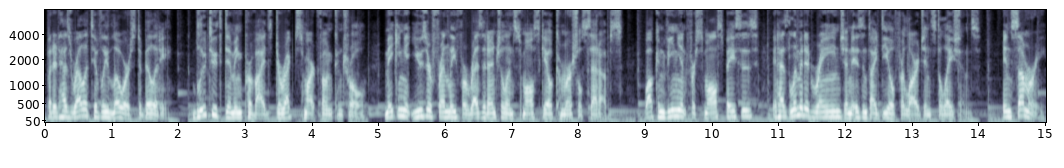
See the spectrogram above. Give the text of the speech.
but it has relatively lower stability. Bluetooth dimming provides direct smartphone control, making it user-friendly for residential and small-scale commercial setups. While convenient for small spaces, it has limited range and isn't ideal for large installations. In summary,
